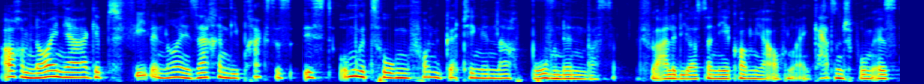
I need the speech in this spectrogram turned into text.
Auch im neuen Jahr gibt es viele neue Sachen. Die Praxis ist umgezogen von Göttingen nach Bovenen, was für alle, die aus der Nähe kommen, ja auch nur ein Katzensprung ist.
